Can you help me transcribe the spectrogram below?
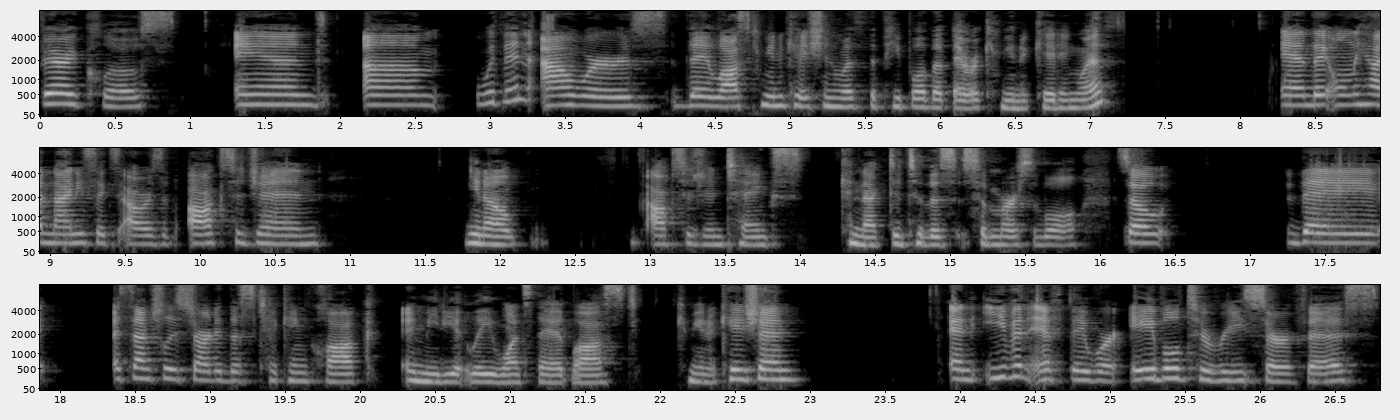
very close, and um, within hours they lost communication with the people that they were communicating with, and they only had ninety six hours of oxygen. You know, oxygen tanks connected to this submersible, so they essentially started this ticking clock immediately once they had lost communication. And even if they were able to resurface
